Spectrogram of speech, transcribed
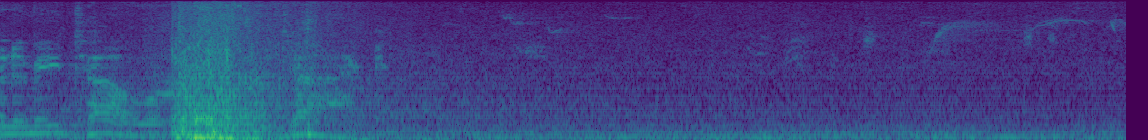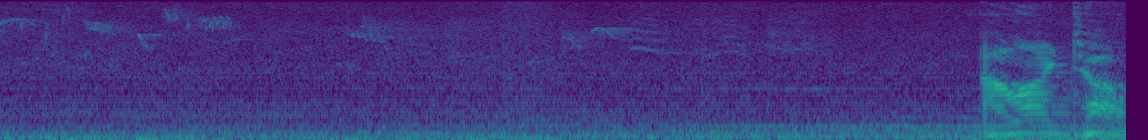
Enemy tower attack. Allied tower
